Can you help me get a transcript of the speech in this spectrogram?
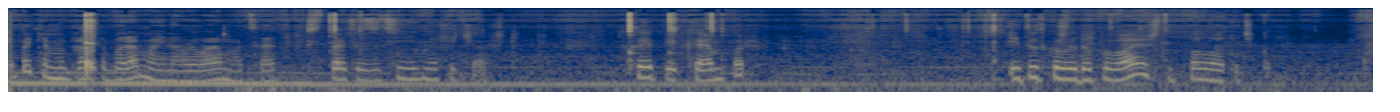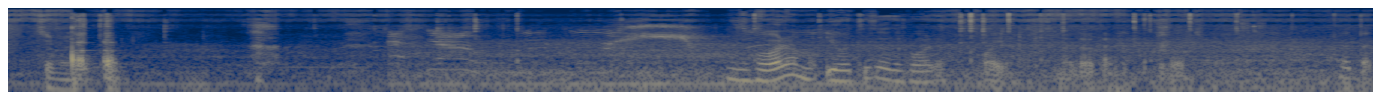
І потім ми просто беремо і наливаємо це. Кстати, зацініть нашу чашку. Happy Camper. І тут, коли допиваєш, тут палаточка. Це моє. З горами і отут от гори. Ой, надо так. Отак.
